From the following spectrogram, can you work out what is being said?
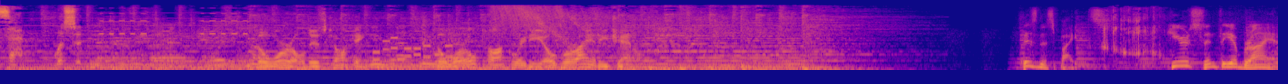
Listen. Listen. The world is talking. The World Talk Radio Variety Channel. Business Bites. Here's Cynthia Bryan.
